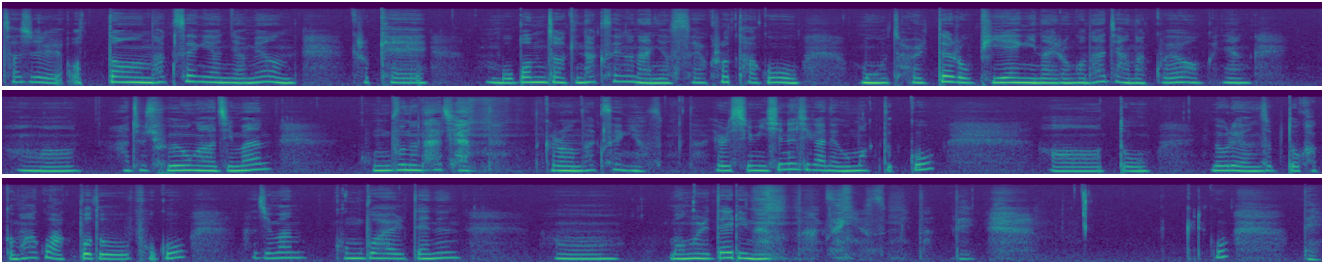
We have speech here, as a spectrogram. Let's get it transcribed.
사실 어떤 학생이었냐면 그렇게 모범적인 학생은 아니었어요. 그렇다고 뭐 절대로 비행이나 이런 건 하지 않았고요. 그냥 어, 아주 조용하지만 공부는 하지 않는 그런 학생이었습니다. 열심히 쉬는 시간에 음악 듣고 어, 또 노래 연습도 가끔 하고 악보도 보고 하지만 공부할 때는 어, 멍을 때리는 학생이었습니다. 네. 그리고 네.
